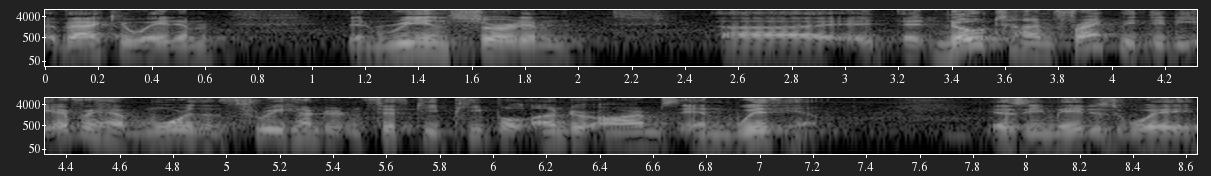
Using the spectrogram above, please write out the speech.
evacuate him, then reinsert him. Uh, at, at no time, frankly, did he ever have more than 350 people under arms and with him as he made his way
